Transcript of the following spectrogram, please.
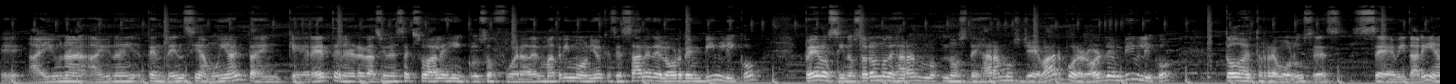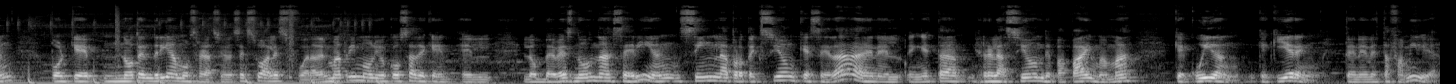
eh, hay, una, hay una tendencia muy alta en querer tener relaciones sexuales incluso fuera del matrimonio, que se sale del orden bíblico, pero si nosotros nos dejáramos, nos dejáramos llevar por el orden bíblico, todos estos revoluces se evitarían porque no tendríamos relaciones sexuales fuera del matrimonio, cosa de que los bebés no nacerían sin la protección que se da en, el, en esta relación de papá y mamá que cuidan, que quieren tener esta familia.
